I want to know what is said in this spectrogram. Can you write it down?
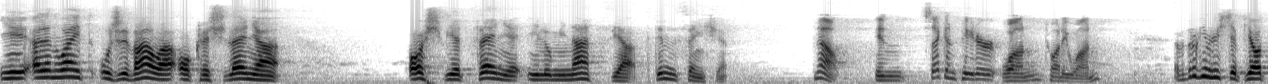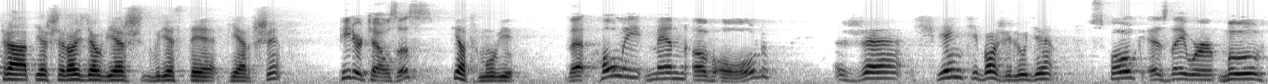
I Ellen White używała określenia oświecenie, iluminacja w tym sensie. Now, in 2 Peter 1:21, W drugim liście Piotra, pierwszy rozdział, wiersz 21, Peter tells us Piotr mówi, that holy men of old że święci Boży ludzie spoke as they were moved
